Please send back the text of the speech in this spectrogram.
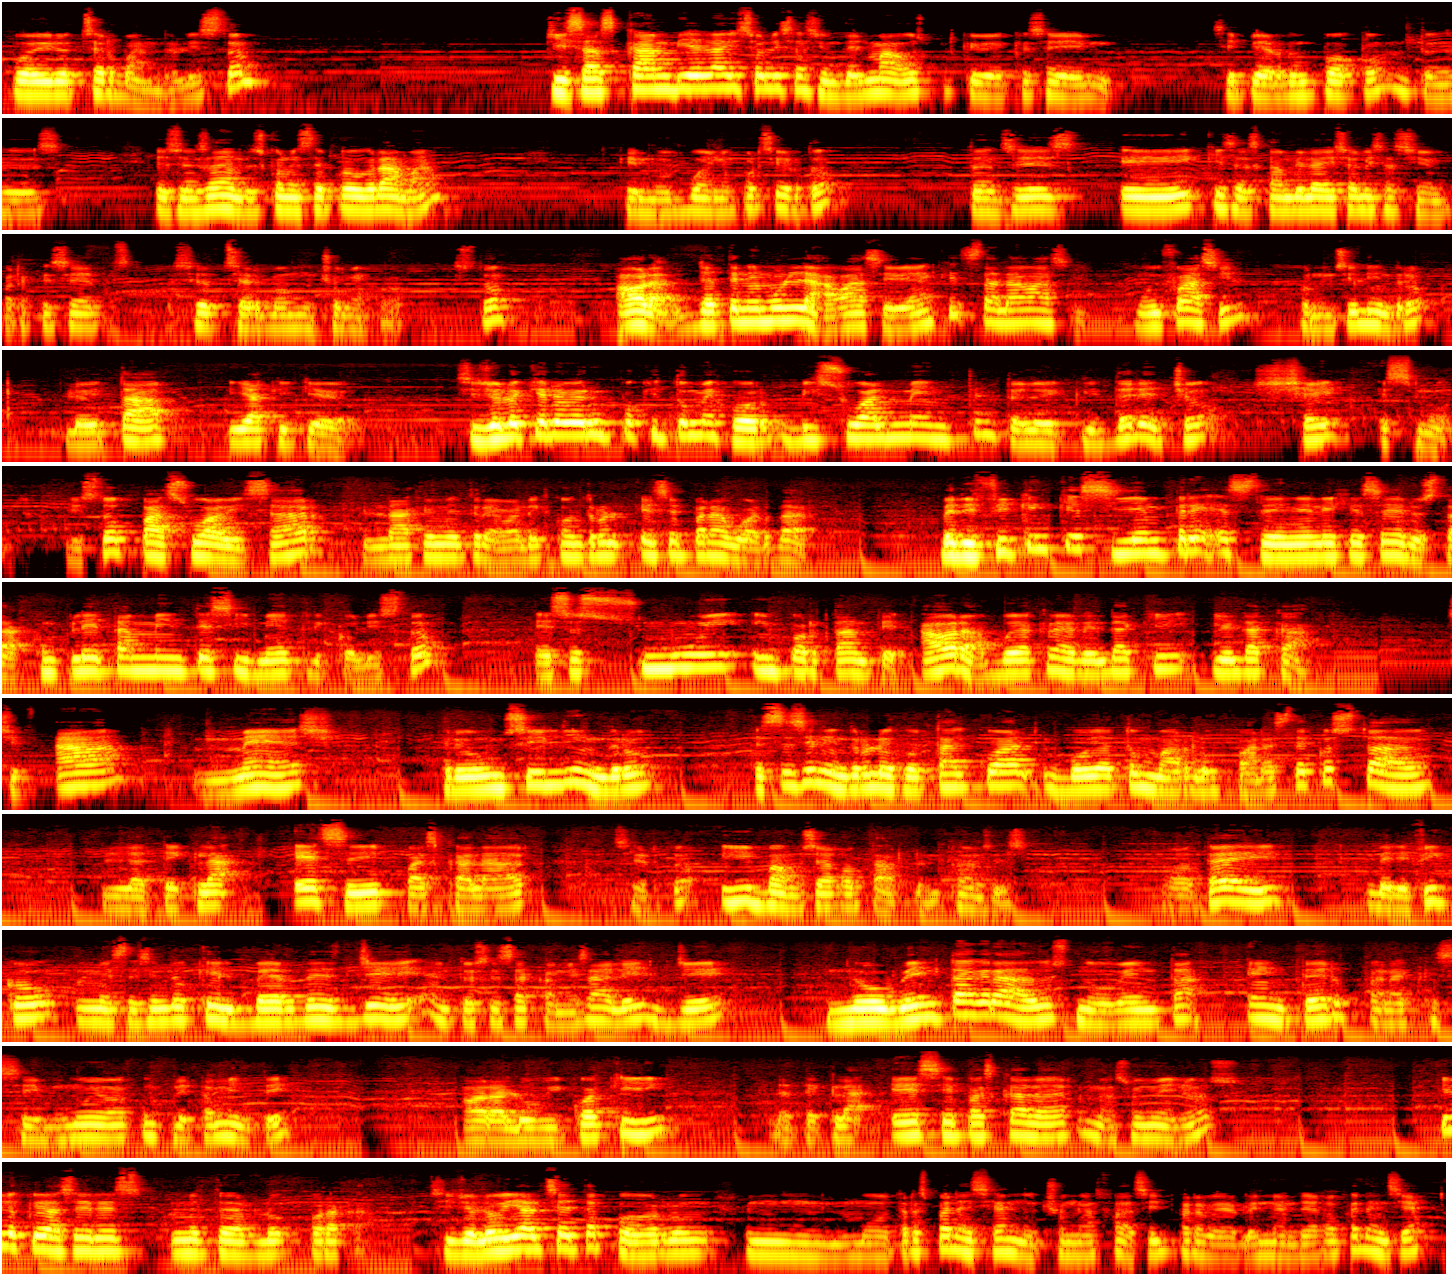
puedo ir observando, ¿listo? Quizás cambie la visualización del mouse porque veo que se, pierde un poco, entonces estoy ensayando con este programa, que es muy bueno por cierto, entonces eh, quizás cambie la visualización para que se, se observe mucho mejor, ¿listo? Ahora, ya tenemos la base, vean que está la base, muy fácil, con un cilindro, le doy tap y aquí quedó. Si yo lo quiero ver un poquito mejor visualmente, entonces le doy clic derecho, Shape Smooth. ¿Listo? Para suavizar la geometría, ¿vale? Control S para guardar. Verifiquen que siempre esté en el eje 0, está completamente simétrico, ¿listo? Eso es muy importante. Ahora voy a crear el de aquí y el de acá. Shift A, Mesh, creo un cilindro. Este cilindro lo dejo tal cual, voy a tomarlo para este costado. La tecla S para escalar, ¿cierto? Y vamos a rotarlo. Entonces, rotate, verifico, me está diciendo que el verde es Y, entonces acá me sale Y 90 grados, 90 enter para que se mueva completamente. Ahora lo ubico aquí, la tecla S para escalar más o menos. Y lo que voy a hacer es meterlo por acá. Si yo lo voy al Z, puedo verlo en modo transparencia, mucho más fácil para ver la imagen de referencia.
